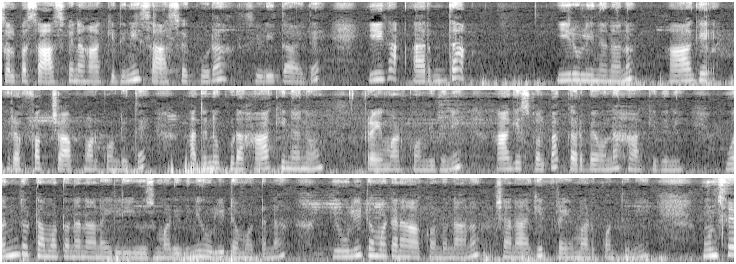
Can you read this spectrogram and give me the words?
ಸ್ವಲ್ಪ ಸಾಸಿವೆನ ಹಾಕಿದ್ದೀನಿ. ಸಾಸಿವೆ ಕೂಡ ಸಿಡಿತಾ ಇದೆ. ಈಗ ಅರ್ಧ ಈರುಳ್ಳಿನ ನಾನು ಹಾಗೆ ರಫಾಗಿ ಚಾಪ್ ಮಾಡಿಕೊಂಡಿದ್ದೆ. ಅದನ್ನು ಕೂಡ ಹಾಕಿ ನಾನು ಫ್ರೈ ಮಾಡ್ಕೊಂಡಿದ್ದೀನಿ. ಹಾಗೆ ಸ್ವಲ್ಪ ಕರ್ಬೇವನ್ನು ಹಾಕಿದ್ದೀನಿ. ಒಂದು ಟೊಮೊಟೊನ ನಾನು ಇಲ್ಲಿ ಯೂಸ್ ಮಾಡಿದ್ದೀನಿ, ಹುಳಿ ಟೊಮೊಟೊನ. ಈ ಹುಳಿ ಟೊಮೊಟೊನ ಹಾಕ್ಕೊಂಡು ನಾನು ಚೆನ್ನಾಗಿ ಫ್ರೈ ಮಾಡ್ಕೊತೀನಿ. ಹುಣಸೆ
